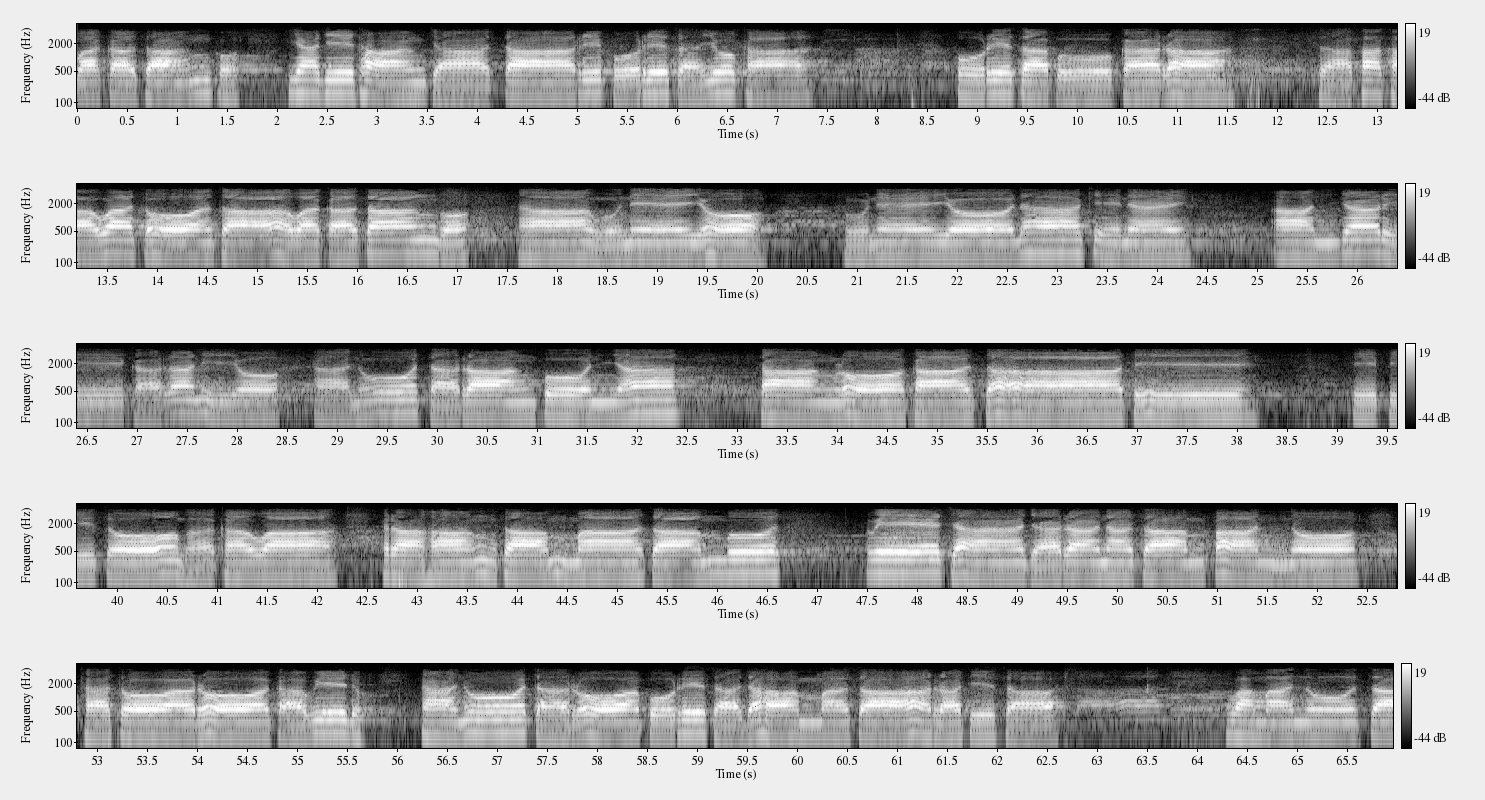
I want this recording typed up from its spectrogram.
วกสังโฆยาดีทางจัตตาริปุริสยุคาปุริสปุการาสัพพะคะวะโตสาวกสังโฆอาหุเนโยหุเนโยนาคินัย อัญญริกรณิโยอนุตรังปุญญาตังโลกาสติอิปิโสภะคะวาระหังสัมมาสัมพุทเวชาจารณสัมปันโน คาโตโรกาวิดุานุตโรปุริสดัมมาสารติสาวามนุสา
